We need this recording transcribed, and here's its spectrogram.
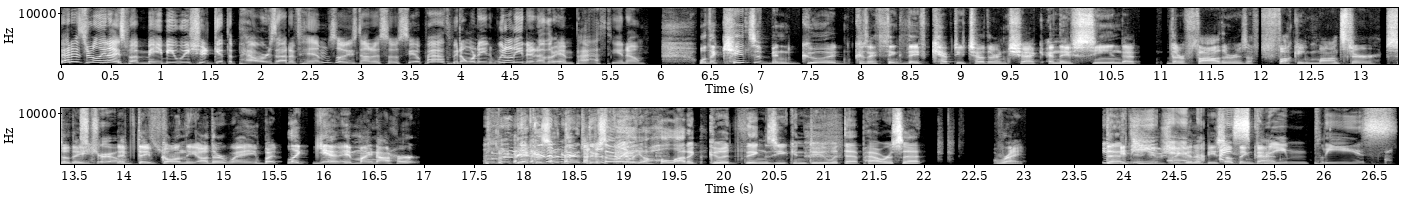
That is really nice, but maybe we should get the powers out of him so he's not a sociopath. We don't want to, we don't need another empath, you know? Well, the kids have been good because I think they've kept each other in check and they've seen that their father is a fucking monster. So they It's true. they've, they've gone the other way. But like, yeah, it might not hurt. Yeah, because there, there's not really a whole lot of good things you can do with that power set. Right. That- It's usually gonna be something ice bad. cream, please,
